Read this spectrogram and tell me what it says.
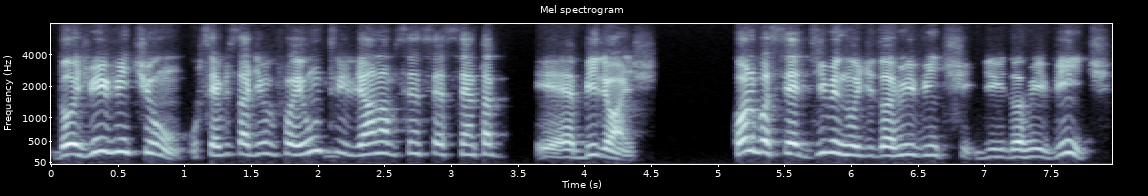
2021, o serviço da dívida foi 1 trilhão 960 é, bilhões. Quando você diminui de 2020, de 2020,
